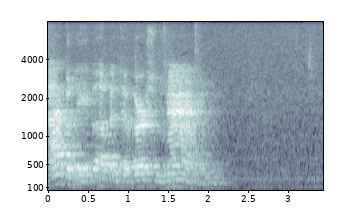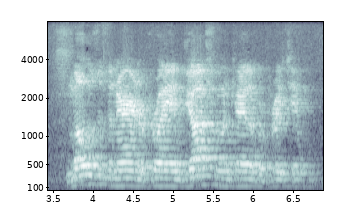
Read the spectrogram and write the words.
I believe up until verse 9, Moses and Aaron are praying, Joshua and Caleb are preaching.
